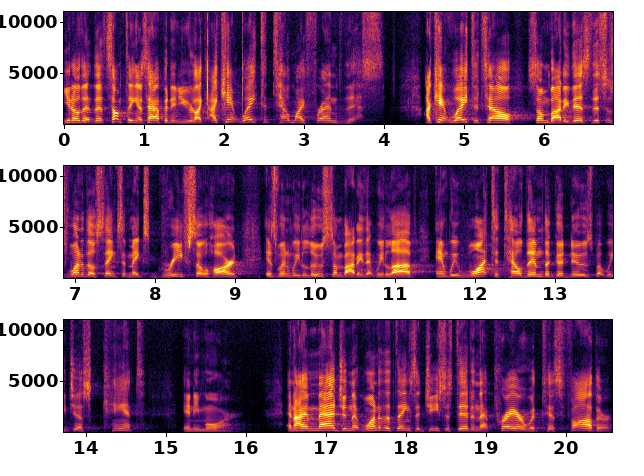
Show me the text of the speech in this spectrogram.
You know, that, that something has happened and you're like, I can't wait to tell my friend this. I can't wait to tell somebody this. This is one of those things that makes grief so hard is when we lose somebody that we love and we want to tell them the good news, but we just can't anymore. And I imagine that one of the things that Jesus did in that prayer with his father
